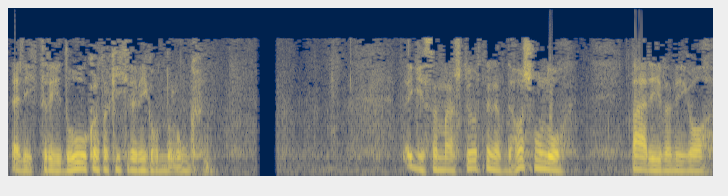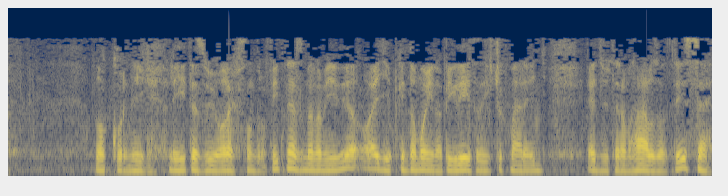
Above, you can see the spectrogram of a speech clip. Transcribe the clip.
elég tré dolgokat, akikre mi gondolunk egészen más történet, de hasonló. Pár éve még a akkor még létező Alexandra Fitnessben, ami egyébként a mai napig létezik, csak már egy edzőterem hálózat része.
